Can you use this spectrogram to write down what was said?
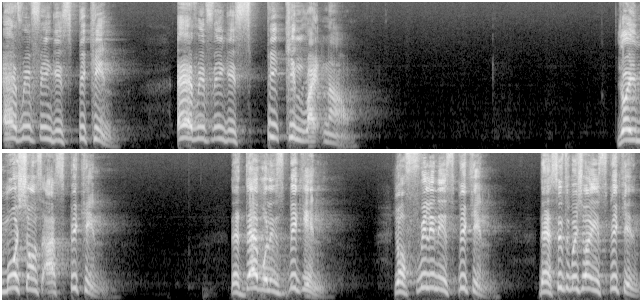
Everything is speaking. Everything is speaking right now. Your emotions are speaking. The devil is speaking. Your feeling is speaking. The situation is speaking.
